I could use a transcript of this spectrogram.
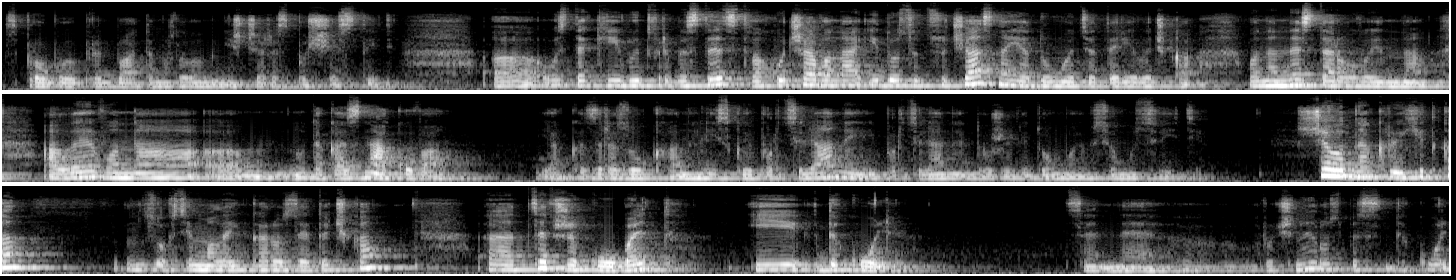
спробую придбати. Можливо, мені ще раз пощастить. Е, Ось такий витвір мистецтва, хоча вона і досить сучасна, я думаю, ця тарілочка, вона не старовинна, але вона ем, ну, така знакова, як зразок англійської порцеляни, і порцеляни дуже відомої у всьому світі. Ще одна крихітка, зовсім маленька розеточка. Е, Це вже кобальт і деколь. Це не е, ручний розпис, деколь.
